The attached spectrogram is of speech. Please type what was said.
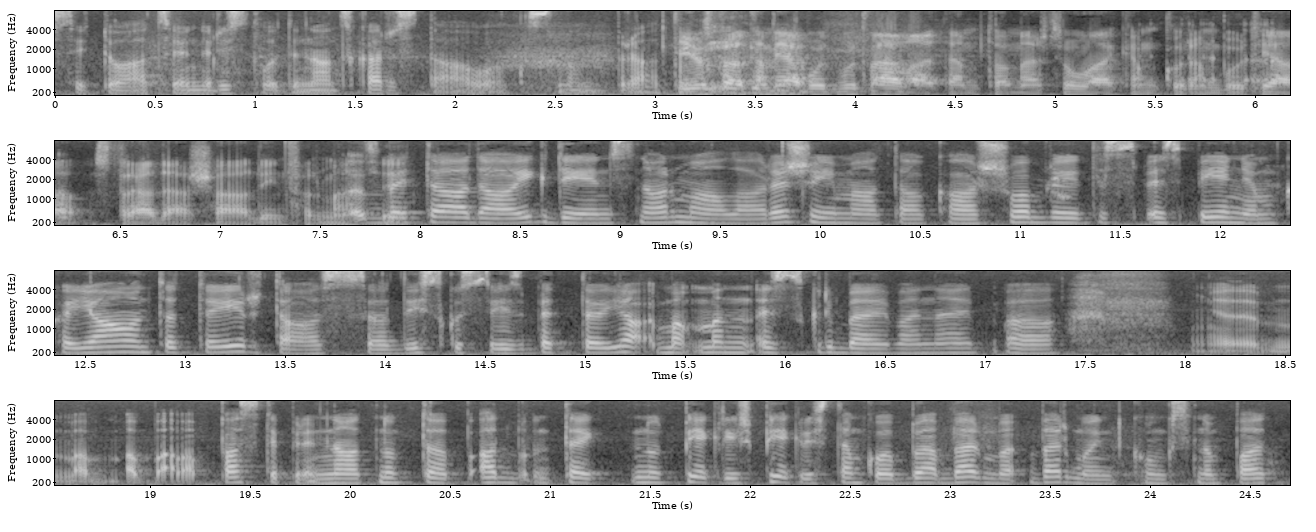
situācija un ir izsludināts kara stāvoklis. Manuprāt, Jūs, protams, jābūt būt vēlētam tomēr cilvēkam, kuram būtu jāstrādā šāda informācija. Bet tādā ikdienas normālā režīmā, tā kā šobrīd es, es pieņemu, ka jā, un tad ir tās diskusijas, bet jā, man, man es gribēju vai ne. Uh, pastiprināt, nu, tā, teikt, nu, piekrīst, piekrīst tam, ko Bergmaņa kungs nu, pat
